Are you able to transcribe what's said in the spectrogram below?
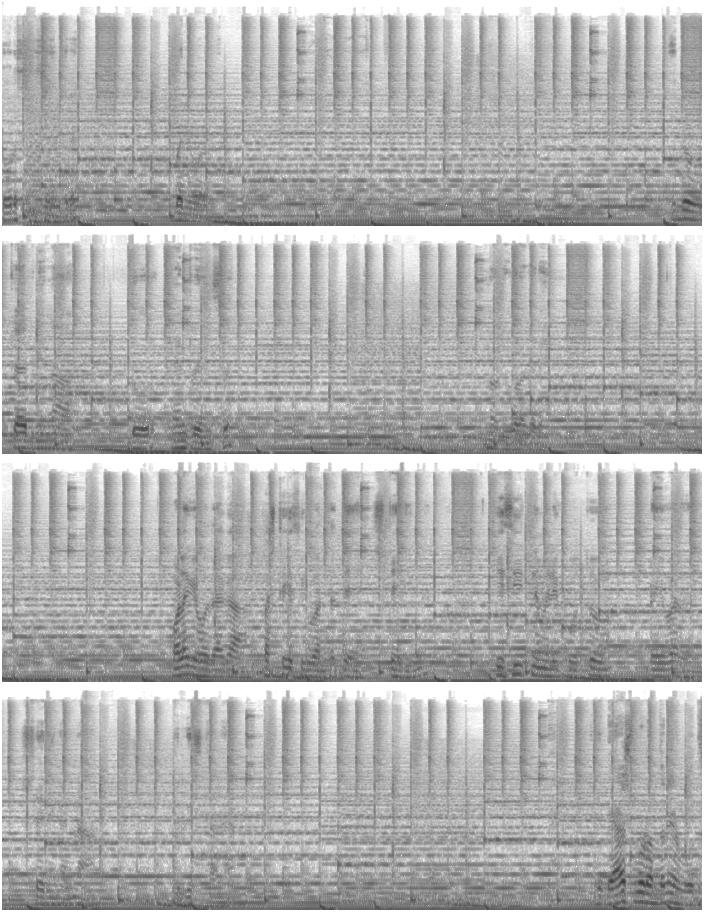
ತೋರಿಸ್ತೀನಿ ಅಂದರೆ ಬನ್ನಿ ಒಳಗೆ. ಇದು ಕ್ಯಾಬಿನಿನ ಡೋರ್ ಎಂಟ್ರೆನ್ಸ್ ನೋಡಿ ಒಳಗಡೆ. ಒಳಗೆ ಹೋದಾಗ ಫಸ್ಟಿಗೆ ಸಿಗುವಂಥದ್ದೇ ಸ್ಟೇರಿಂಗ್ ಈ ಸೀಟ್ನ ಮೇಲೆ ಕೂತು ಡ್ರೈವರ್ ಸ್ಟೇರಿಂಗನ್ನು ತಿರುಗಿಸ್ತಾನೆ. ಇದು ಡ್ಯಾಶ್ ಬೋರ್ಡ್ ಅಂತಲೇ ಹೇಳ್ಬೋದು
